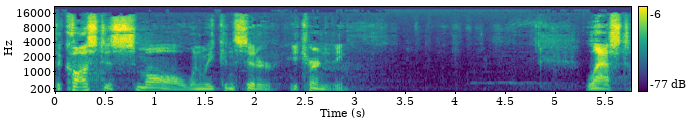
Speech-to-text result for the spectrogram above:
The cost is small when we consider eternity. Last,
